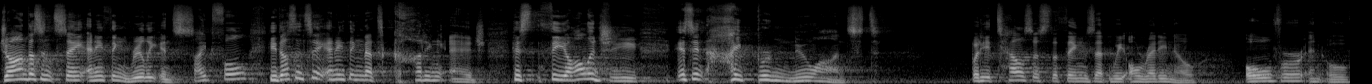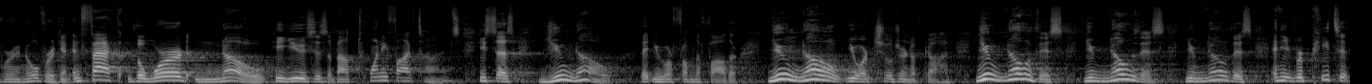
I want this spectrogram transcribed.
John doesn't say anything really insightful. He doesn't say anything that's cutting edge. His theology isn't hyper nuanced. But he tells us the things that we already know over and over and over again. In fact, the word know he uses about 25 times. He says, You know that you are from the Father. You know you are children of God. You know this, you know this, you know this. And he repeats it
